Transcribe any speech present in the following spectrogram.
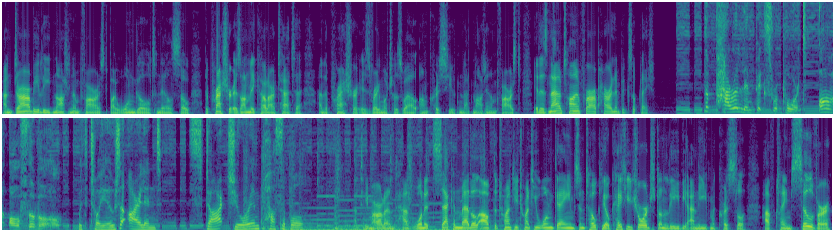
and Derby lead Nottingham Forest by one goal to nil. So the pressure is on Mikel Arteta, and the pressure is very much as well on Chris Hughton at Nottingham Forest. It is now time for our Paralympics update. The Paralympics report on Off the Ball with Toyota Ireland. Start your impossible. And Team Ireland has won its second medal of the 2021 Games in Tokyo. Katie George Dunlevy and Eve McChrystal have claimed silver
